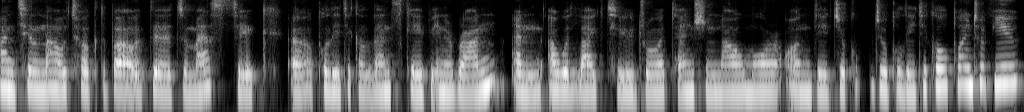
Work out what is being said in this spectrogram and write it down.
until now talked about the domestic uh, political landscape in Iran, and I would like to draw attention now more on the ge geopolitical point of view.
